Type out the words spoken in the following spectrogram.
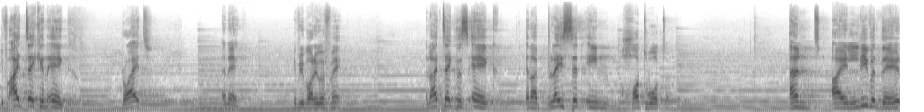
If I take an egg, right? An egg. Everybody with me? And I take this egg and I place it in hot water. And I leave it there.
